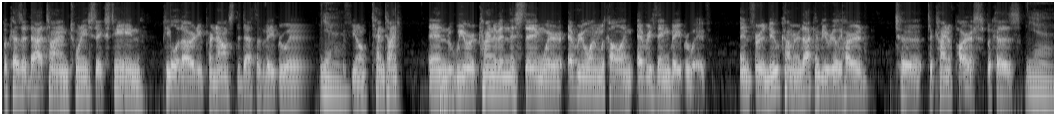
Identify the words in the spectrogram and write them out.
Because at that time, 2016, people had already pronounced the death of vaporwave Yeah. you know, 10 times. And we were kind of in this thing where everyone was calling everything vaporwave. And for a newcomer, that can be really hard to, to kind of parse because Yeah.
